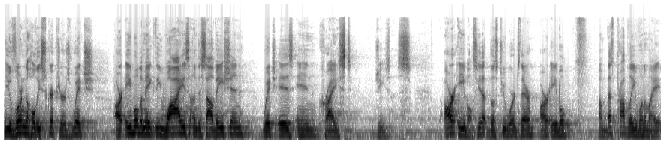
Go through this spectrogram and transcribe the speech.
You've learned the Holy Scriptures, which are able to make thee wise unto salvation, which is in Christ Jesus. Are able. See that those two words there? Are able. Um, that's probably one of my,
